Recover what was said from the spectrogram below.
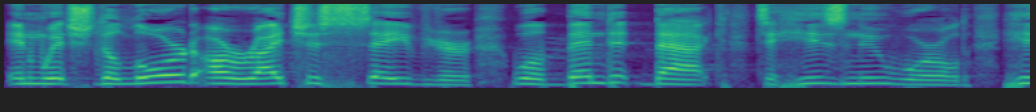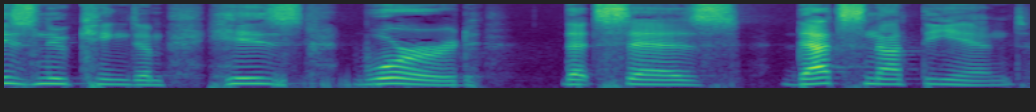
in which the Lord, our righteous Savior, will bend it back to His new world, His new kingdom, His word that says, that's not the end.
